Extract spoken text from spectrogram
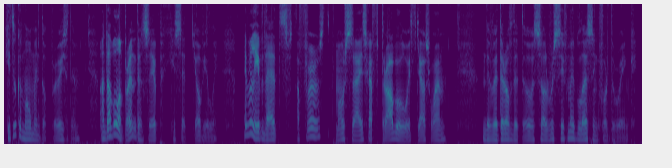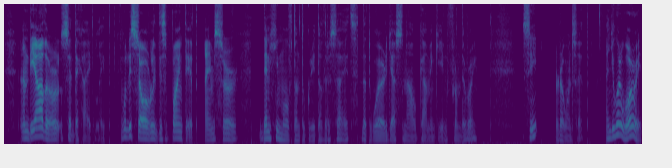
He took a moment to appraise them. A double apprenticeship, he said jovially. I believe that, at first, most scythes have trouble with just one. The better of the two shall receive my blessing for the ring. And the other, said the High Blade, will be sorely disappointed, I am sure. Then he moved on to greet other scythes that were just now coming in from the rain. See, Rowan said, and you were worried.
